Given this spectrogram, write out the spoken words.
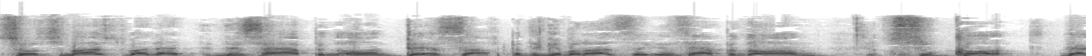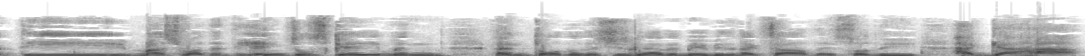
So it's mashma that this happened on Pesach, but the Gemara is saying this happened on Sukkot, that the mashma that the angels came and, and told her that she's going to have a baby the next holiday. So the Haggaha,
